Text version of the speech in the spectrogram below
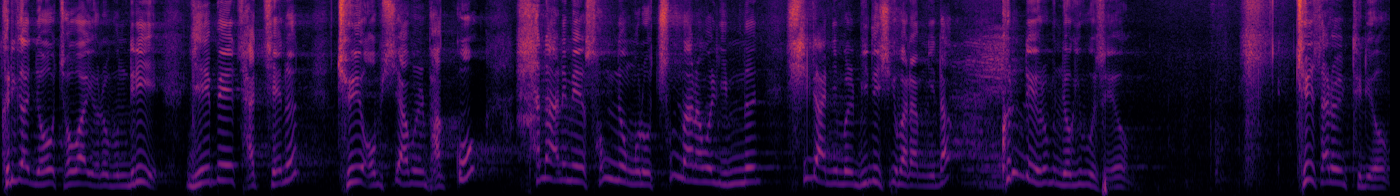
그러니까 요 저와 여러분들이 예배 자체는 죄 없이 함을 받고 하나님의 성령으로 충만함을 입는 시간임을 믿으시기 바랍니다. 그런데 여러분 여기 보세요. 제사를 드려.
